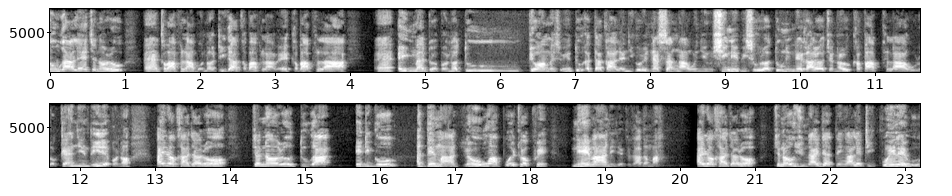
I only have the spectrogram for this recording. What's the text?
သူကလည်းကျွန်တော်တို့အဲကဘာဖလားပေါ့နော်အဓိကကဘာဖလားပဲကဘာဖလားအဲအိမ်မက်တော့ပေါ့နော်သူပြောရမယ်ဆိုရင်သူ့အသက်ကလည်းညီကိုတွေ25ဝန်းကျင်ကိုရှိနေပြီဆိုတော့သူ့အနေနဲ့ကတော့ကျွန်တော်တို့ကဘာဖလားကိုတော့ကန်ကျင်သေးတယ်ပေါ့နော်အဲ့တော့ခါကြတော့ကျွန်တော်တို့သူကအေဒီကိုအသင်းမှာလုံးဝပွဲထွက်ခွင့်နေပါနေတဲ့ကစားသမားအဲ့တော့ခါကြတော့ကျွန်တော်တို့ United အသင်းကလည်းဒီကွင်းလေကို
